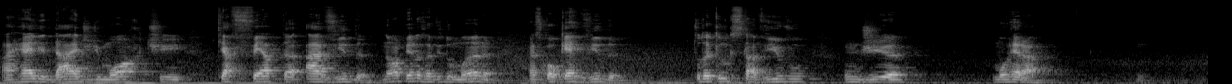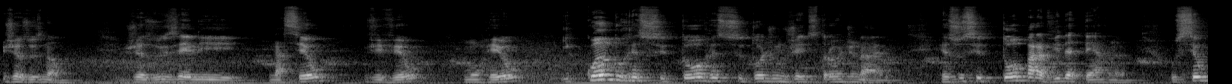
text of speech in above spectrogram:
a realidade de morte que afeta a vida, não apenas a vida humana, mas qualquer vida. Tudo aquilo que está vivo um dia morrerá. Jesus não. Jesus ele nasceu, viveu, morreu e quando ressuscitou, ressuscitou de um jeito extraordinário. Ressuscitou para a vida eterna. O seu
